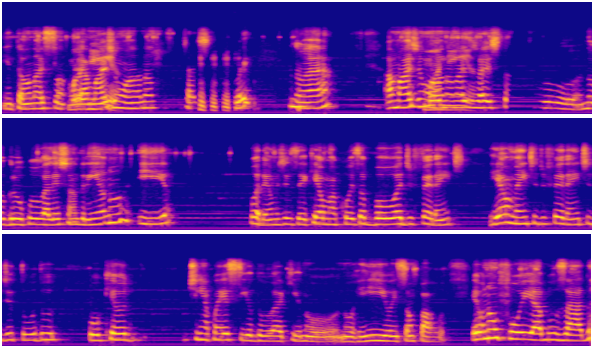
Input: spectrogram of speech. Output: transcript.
então nós somos, há mais de um ano, já, oi? não é? Há mais de um Maninha. ano nós já estamos no, no grupo Alexandrino e podemos dizer que é uma coisa boa, diferente, realmente diferente de tudo o que eu tinha conhecido aqui no, no Rio, em São Paulo. Eu não fui abusada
